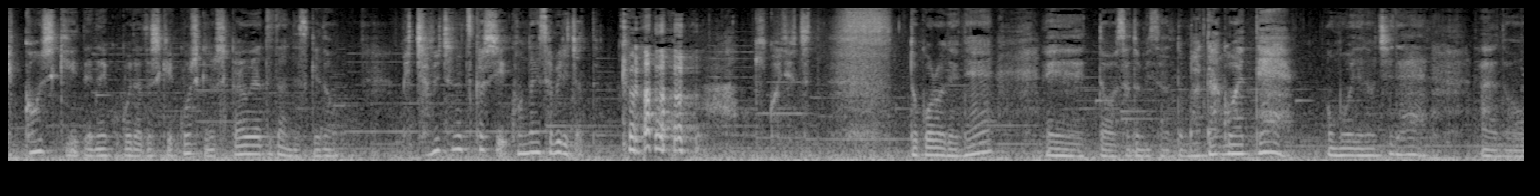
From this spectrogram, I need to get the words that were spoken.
結婚式でねここで私結婚式の司会をやってたんですけどめちゃめちゃ懐かしい。こんなに寂れちゃって。大きい声で言っちゃったところでねえー、っとさとみさんとまたこうやって思い出の地であの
